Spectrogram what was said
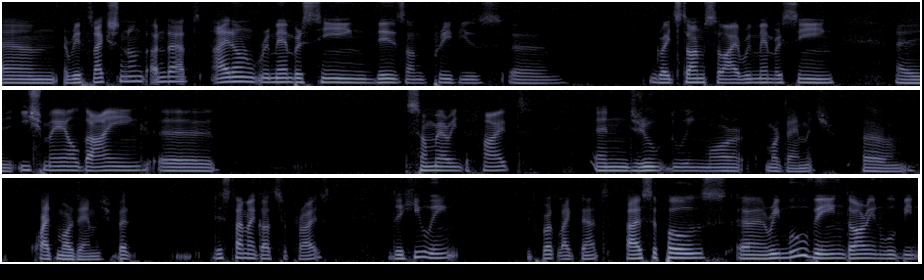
um, a reflection on, on that. I don't remember seeing this on previous um, Great Storms, so I remember seeing Ishmael dying uh, somewhere in the fight, and Jhu doing more more damage, um, quite more damage. But this time I got surprised. The healing it worked like that. I suppose uh, removing Dorian will be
